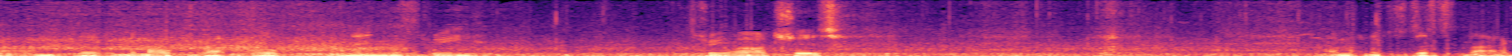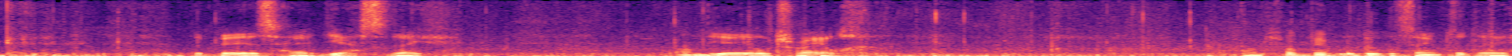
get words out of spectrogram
And then the Malcolm Uphill, and then the three, three arches. I managed to snag the bear's head yesterday on the Ale Trail. I wonder if I'll be able to do the same today.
